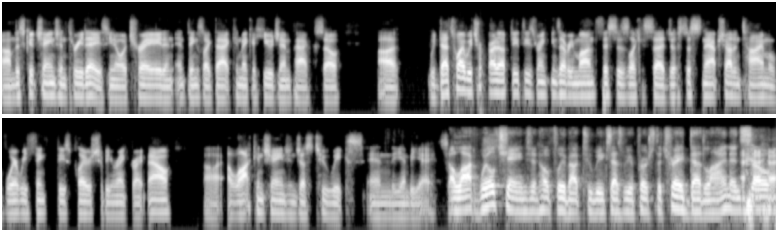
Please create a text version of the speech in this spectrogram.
Um, this could change in three days. You know, a trade and, and things like that can make a huge impact. So uh, we, that's why we try to update these rankings every month. This is, like I said, just a snapshot in time of where we think these players should be ranked right now uh, a lot can change in just two weeks in the NBA. So a lot will change in hopefully about two weeks as we approach the trade deadline. And so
